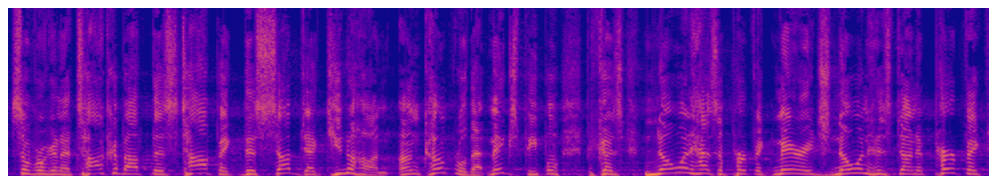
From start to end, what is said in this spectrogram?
So, we're gonna talk about this topic, this subject. You know how uncomfortable that makes people because no one has a perfect marriage. No one has done it perfect.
